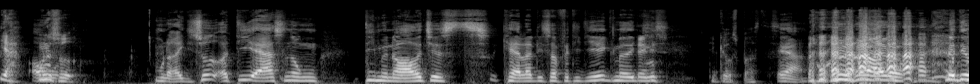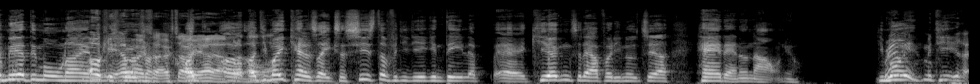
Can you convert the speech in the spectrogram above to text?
Ja, hun er Og- sød. Hun er rigtig sød, og de er sådan nogle demonologists, kalder de sig, fordi de er ikke med i... Dennis, er Ghostbusters. Ja. Men det er jo mere dæmoner end Okay, spøgelser. sorry, sorry, og, ja, ja, og, og de må ikke kalde sig eksorcister, fordi de er ikke en del af, af kirken, så derfor er de nødt til at have et andet navn, jo. De må, Really? Men de,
